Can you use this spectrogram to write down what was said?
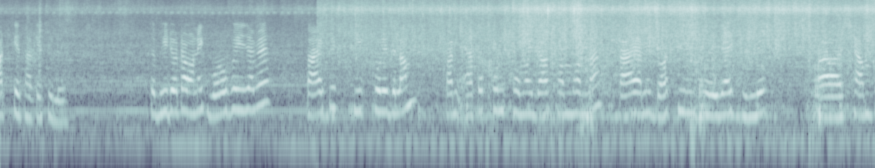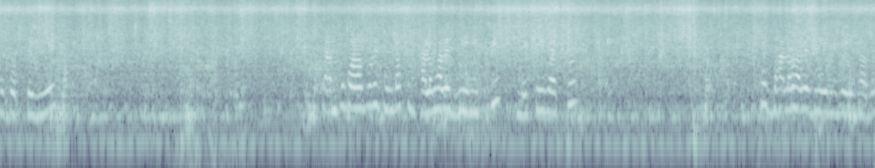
আটকে থাকে চুলে। তো ভিডিওটা অনেক বড় হয়ে যাবে, তাই একটু স্কিপ করে দিলাম, কারণ এতক্ষণ সময় দেওয়া সম্ভব না। প্রায় আমি দশ মিনিট হয়ে যায় চুলে শ্যাম্পু করতে গিয়ে। শ্যাম্পু করার পরে চুলটা খুব ভালোভাবে ধুয়ে নিচ্ছি, দেখতেই পাচ্ছ। খুব ভালোভাবে ধুয়ে নেবে এইভাবে,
